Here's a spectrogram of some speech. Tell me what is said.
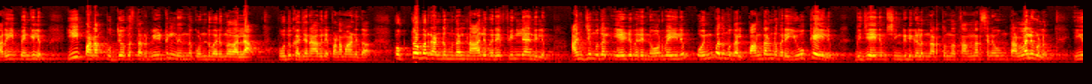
അറിയിപ്പെങ്കിലും ഈ പണം ഉദ്യോഗസ്ഥർ വീട്ടിൽ നിന്ന് കൊണ്ടുവരുന്നതല്ല. പൊതുഖജനാവിലെ പണമാണിത്. ഒക്ടോബർ രണ്ട് മുതൽ നാല് വരെ ഫിൻലാൻഡിലും അഞ്ച് മുതൽ ഏഴ് വരെ നോർവേയിലും ഒൻപത് മുതൽ പന്ത്രണ്ട് വരെ യു കെയിലും വിജയനും ശിങ്കിടികളും നടത്തുന്ന സന്ദർശനവും തള്ളലുകളും ഈ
